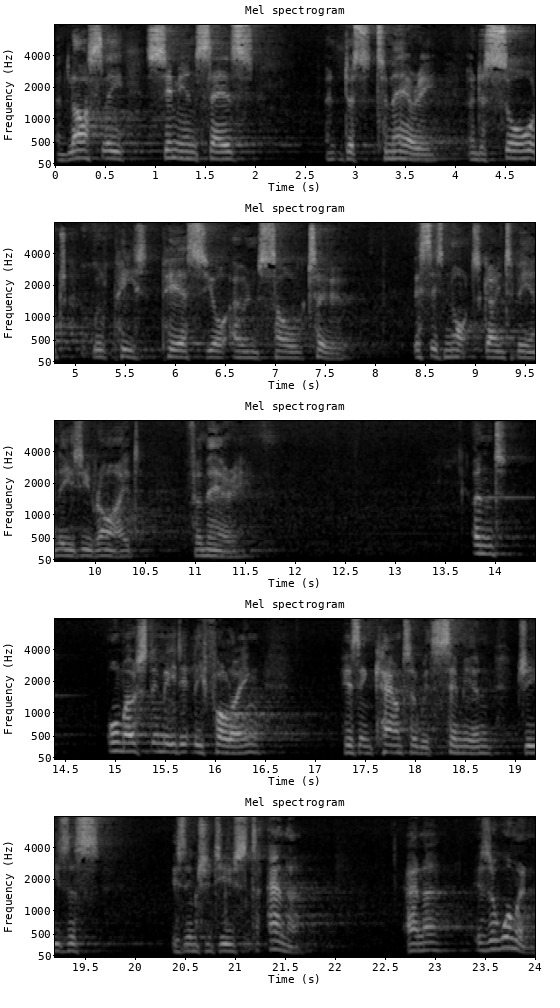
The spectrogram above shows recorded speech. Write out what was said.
And lastly, Simeon says to Mary, and a sword will pierce your own soul too. This is not going to be an easy ride for Mary. And almost immediately following his encounter with Simeon, Jesus is introduced to Anna. Anna is a woman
